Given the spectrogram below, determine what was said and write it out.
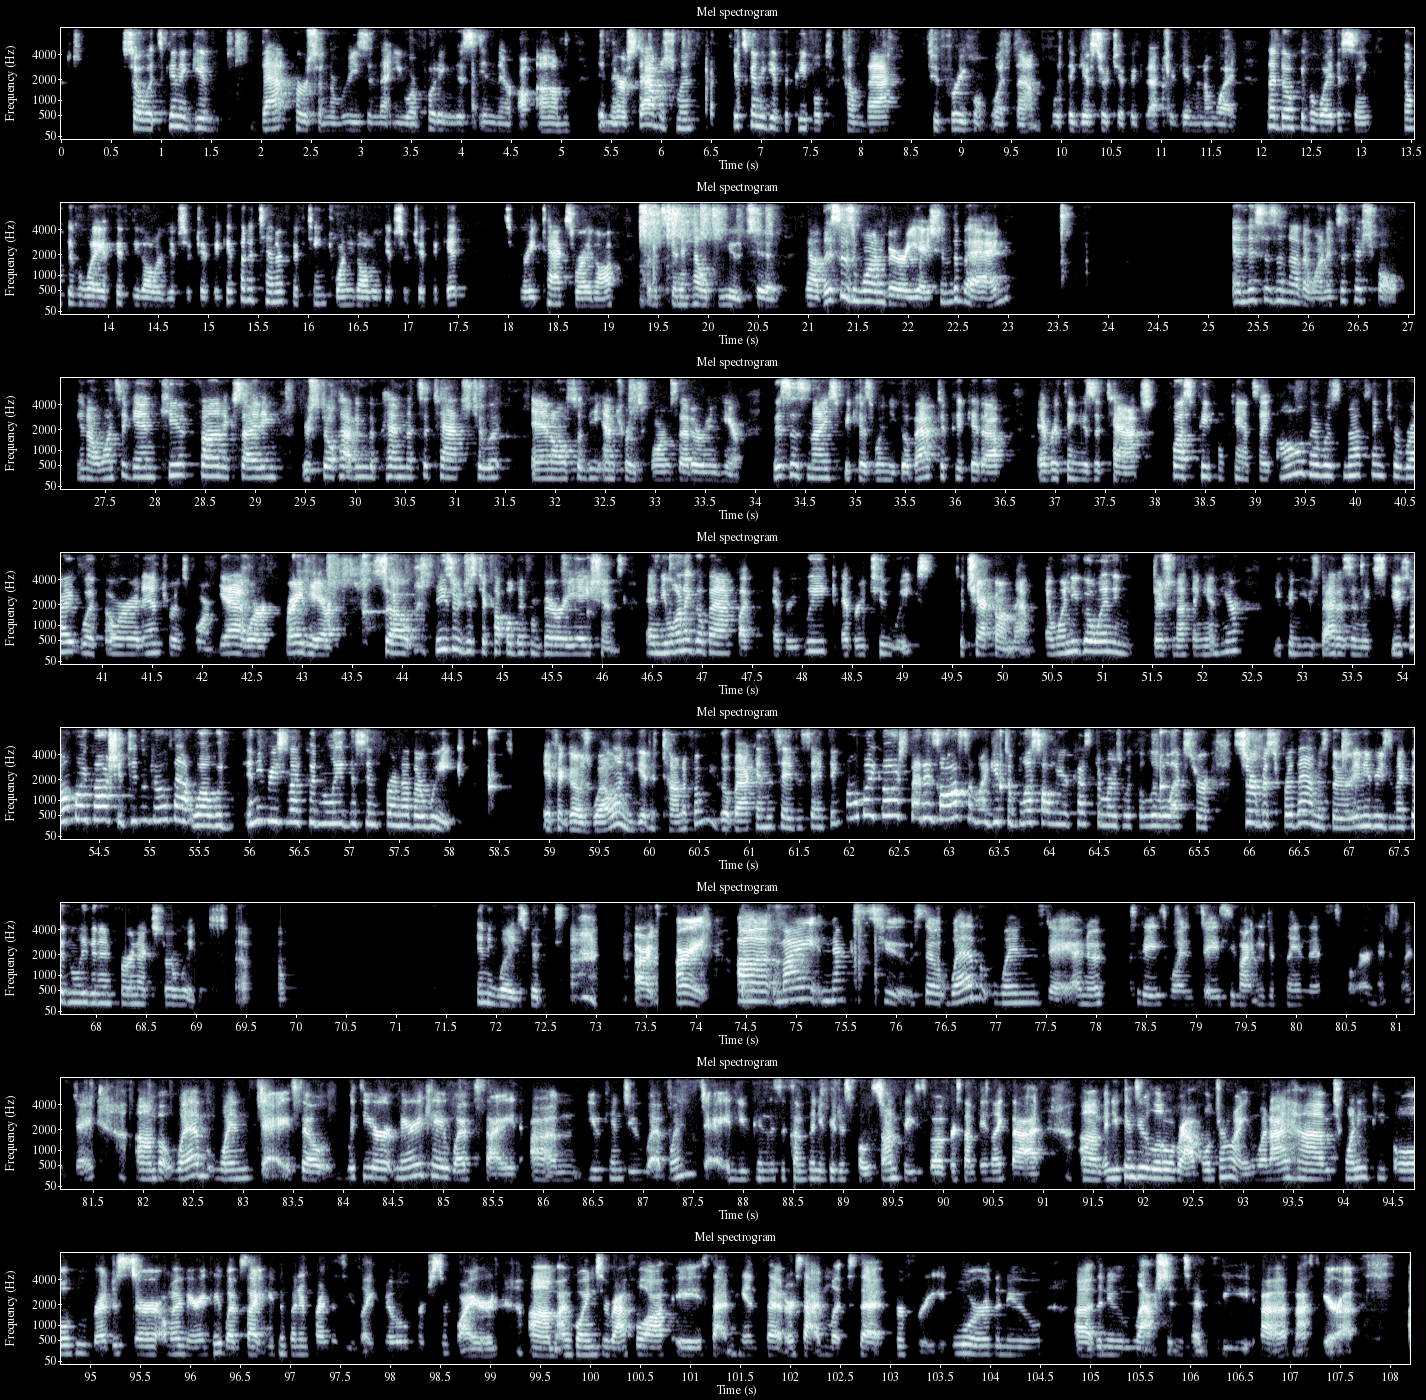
So it's going to give that person a reason that you are putting this in their um, in their establishment, it's going to give the people to come back to frequent with them with the gift certificate that you're giving away. Now, don't give away the sink. Don't give away a $50 gift certificate, but a 10 or 15, $20 gift certificate. It's a great tax write-off, but it's going to help you too. Now, this is one variation, the bag. And this is another one. It's a fishbowl. You know, once again, cute, fun, exciting. You're still having the pen that's attached to it and also the entrance forms that are in here. This is nice because when you go back to pick it up, everything is attached. Plus, people can't say, oh, there was nothing to write with or an entrance form. Yeah, we're right here. So these are just a couple different variations. And you want to go back like every week, every two weeks to check on them. And when you go in and there's nothing in here, you can use that as an excuse. Oh my gosh, it didn't go that well. Would any reason I couldn't leave this in for another week? If it goes well and you get a ton of them, you go back in and say the same thing. Oh my gosh, that is awesome. I get to bless all your customers with a little extra service for them. Is there any reason I couldn't leave it in for an extra week? So, anyways, good. All right. All right. Uh, my next two. So Web Wednesday. I know today's Wednesday, so you might need to plan this for next Wednesday. Um, but Web Wednesday, so with your Mary Kay website, um, you can do Web Wednesday, and you can. This is something you could just post on Facebook or something like that, um, and you can do a little raffle drawing. When I have 20 people who register on my Mary Kay website, you can put in parentheses like no purchase required. Um, I'm going to raffle off a satin hand set or satin lip set for free, or the new uh, the new lash intensity uh, mascara.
